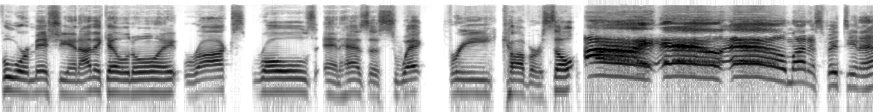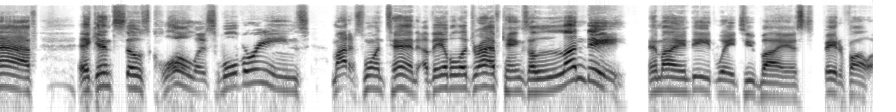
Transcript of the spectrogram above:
for Michigan, I think Illinois rocks, rolls, and has a sweat free cover. So ILL minus 15 and a half against those clawless Wolverines, minus 110, available at DraftKings. Lundy. Am I indeed way too biased? Fade or follow?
